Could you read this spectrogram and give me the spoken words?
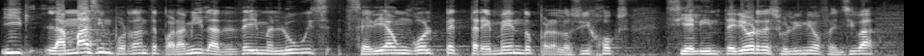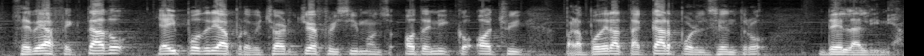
y la más importante para mí, la de Damon Lewis, sería un golpe tremendo para los Seahawks si el interior de su línea ofensiva se ve afectado y ahí podría aprovechar Jeffrey Simmons o de Nico Autry para poder atacar por el centro de la línea.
